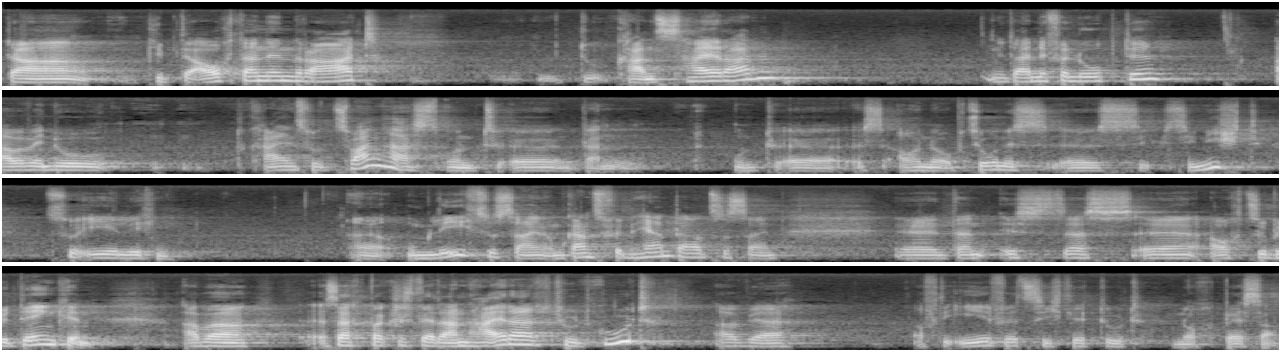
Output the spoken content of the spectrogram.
da gibt er auch dann den Rat, du kannst heiraten, deine Verlobte, aber wenn du keinen so Zwang hast und, äh, dann, und äh, es auch eine Option ist, äh, sie, sie, nicht zu ehelichen, äh, um ledig zu sein, um ganz für den Herrn da zu sein, dann ist das äh, auch zu bedenken. Aber er sagt praktisch, wer dann heiratet, tut gut, aber wer auf die Ehe verzichtet, tut noch besser.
